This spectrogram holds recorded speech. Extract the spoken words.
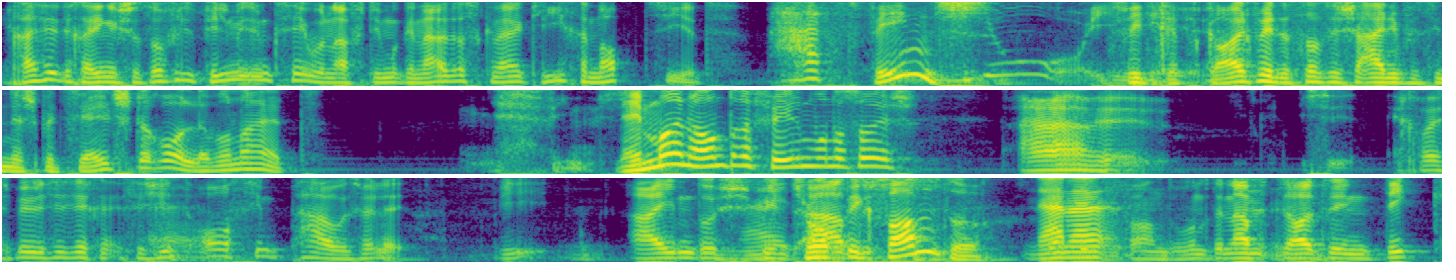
Ich weiß nicht, ich habe schon so viele Filme mit ihm gesehen, wo er einfach immer genau das genau gleiche abzieht. Was findest du? Das finde ich jetzt gar nicht. Ich finde, das ist eine von seinen speziellsten Rollen, die er hat. Findest Nimm mal einen anderen Film, wo er so ist. Ah, äh, ich, weiß, mir sicher, es ist nicht Austin Powers, weil er- wie einem da spielt. Tropic Thunder? Nein, nein. Thunder. Und dann halt in dick.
